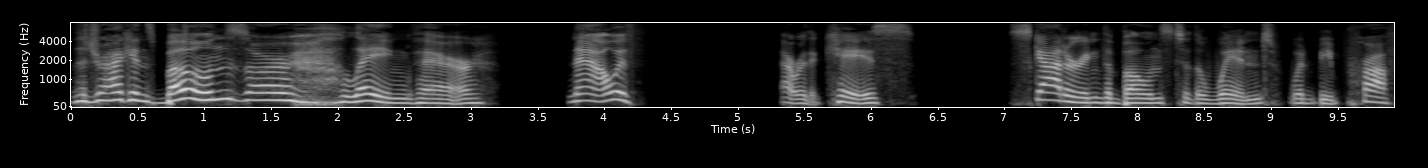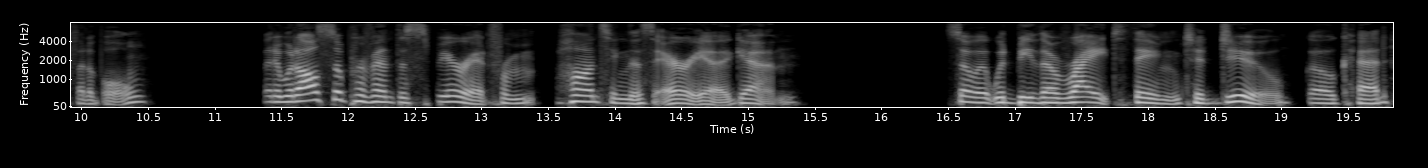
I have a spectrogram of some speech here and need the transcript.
the dragon's bones are laying there. Now, if that were the case, scattering the bones to the wind would be profitable but it would also prevent the spirit from haunting this area again. So it would be the right thing to do, Gawkhead.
